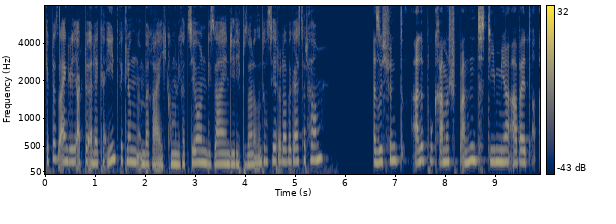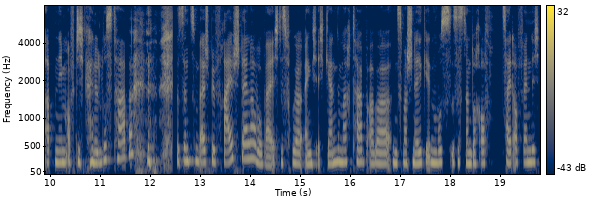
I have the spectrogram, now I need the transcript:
Gibt es eigentlich aktuelle KI-Entwicklungen im Bereich Kommunikation, Design, die dich besonders interessiert oder begeistert haben? Also ich finde alle Programme spannend, die mir Arbeit abnehmen, auf die ich keine Lust habe. Das sind zum Beispiel Freisteller, wobei ich das früher eigentlich echt gern gemacht habe, aber wenn es mal schnell gehen muss, ist es dann doch auch zeitaufwendig.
